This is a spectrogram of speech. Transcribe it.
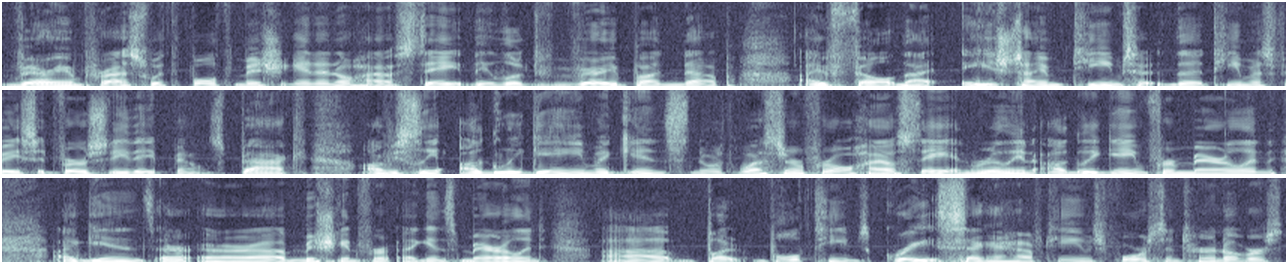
very impressed with both Michigan and Ohio State. They looked very buttoned up. I felt that each time teams the team has faced adversity, they bounce back. Obviously, ugly game against Northwestern for Ohio State, and really an ugly game for Maryland against or, or uh, Michigan for against Maryland. Uh, but both teams, great second half teams, forcing turnovers,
